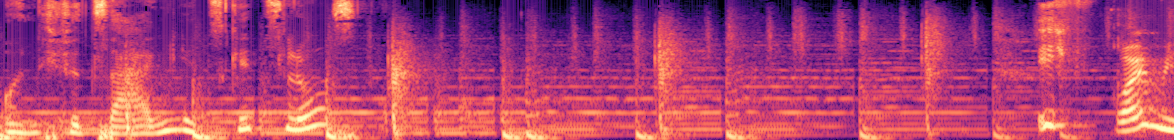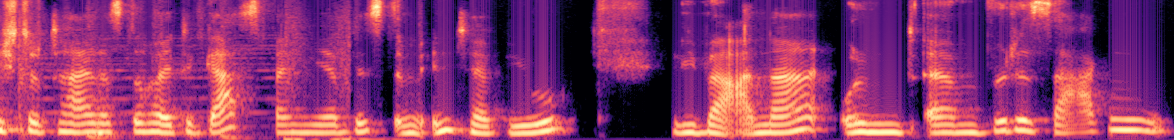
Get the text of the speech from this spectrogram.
und ich würde sagen, jetzt geht's los. Freue mich total, dass du heute Gast bei mir bist im Interview, liebe Anna, und ähm, würde sagen,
